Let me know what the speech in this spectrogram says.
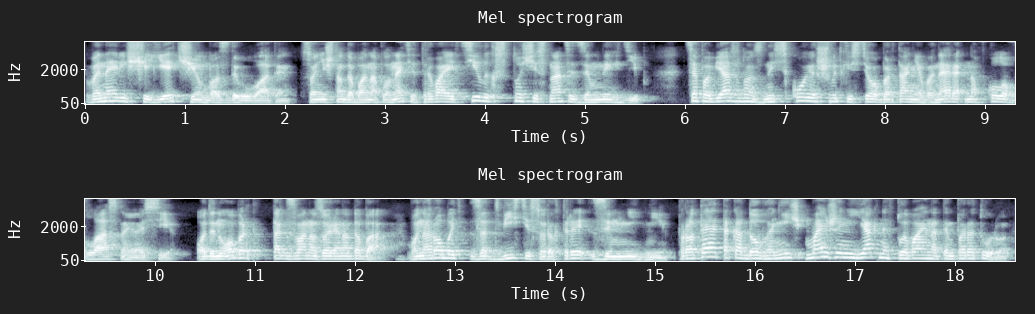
Венері ще є чим вас здивувати. Сонячна доба на планеті триває цілих 116 земних діб. Це пов'язано з низькою швидкістю обертання Венери навколо власної осі. Один оберт, так звана зоряна доба, вона робить за 243 земні дні. Проте така довга ніч майже ніяк не впливає на температуру,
